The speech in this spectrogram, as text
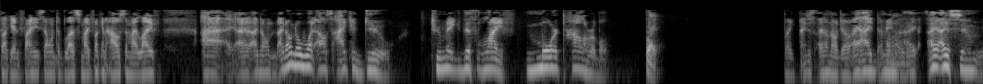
fucking finding someone to bless my fucking house and my life? I, I, I don't, I don't know what else I could do to make this life more tolerable. Right. Like I just I don't know, Joe. I I I mean I I, I assume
